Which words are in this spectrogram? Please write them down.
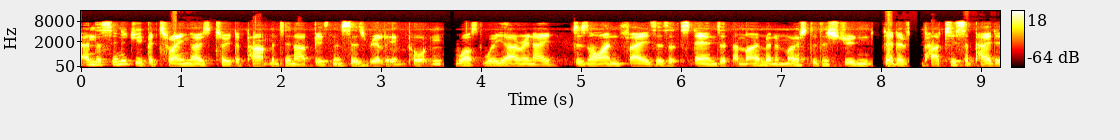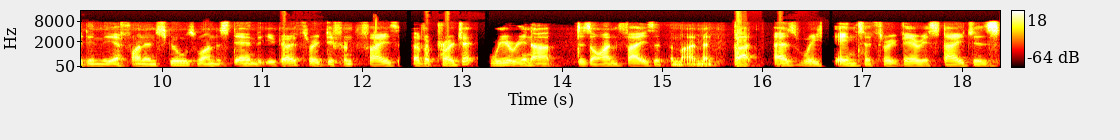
And the synergy between those two departments in our business is really important. Whilst we are in a design phase as it stands at the moment, and most of the students that have participated in the F1 in schools will understand that you go through different phases of a project. We're in our design phase at the moment, but as we enter through various stages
